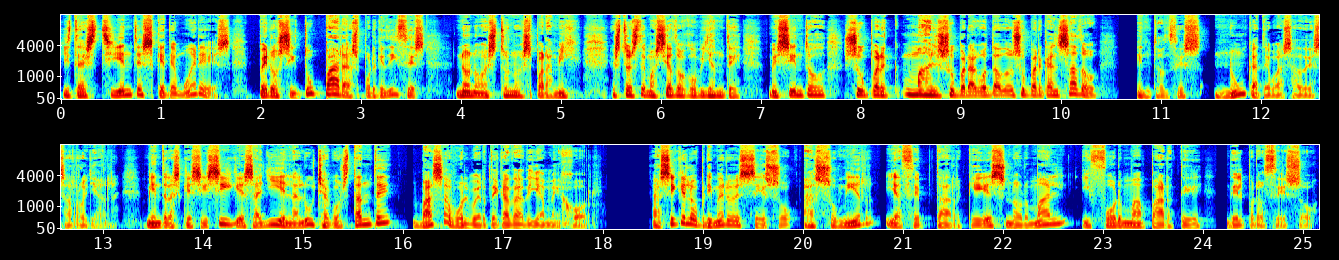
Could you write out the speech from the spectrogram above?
y te sientes que te mueres. Pero si tú paras porque dices, no, no, esto no es para mí, esto es demasiado agobiante, me siento súper mal, súper agotado, súper cansado, entonces nunca te vas a desarrollar. Mientras que si sigues allí en la lucha constante, vas a volverte cada día mejor. Así que lo primero es eso, asumir y aceptar que es normal y forma parte del proceso.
